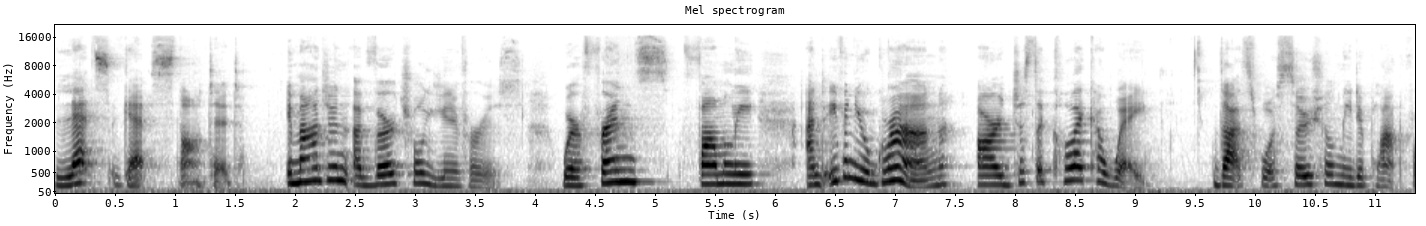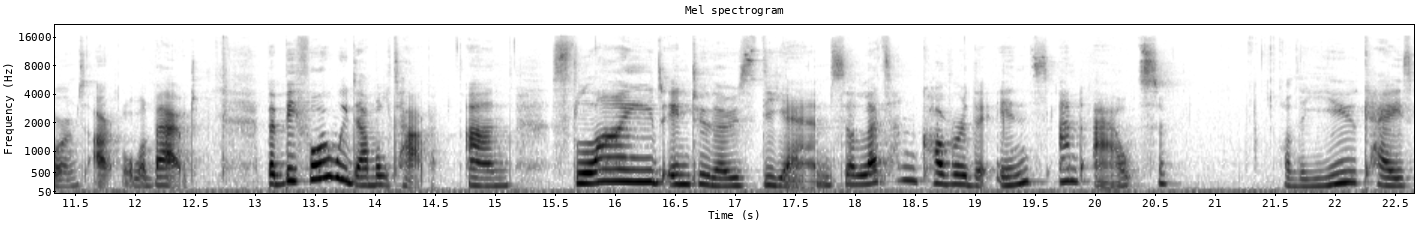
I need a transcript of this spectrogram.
Let's get started. Imagine a virtual universe where friends, family, and even your gran are just a click away. That's what social media platforms are all about. But before we double tap and slide into those DMs, so let's uncover the ins and outs of the UK's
